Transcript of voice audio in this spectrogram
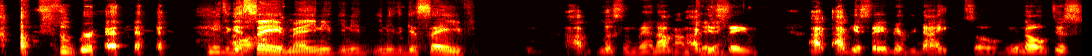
I'm super You need to get Uh, saved, man. You need you need you need to get saved. I listen, man, I'm, I'm I kidding. get saved. I, I get saved every night. So, you know, just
